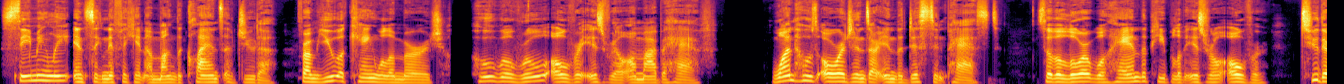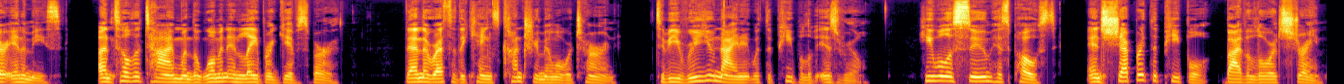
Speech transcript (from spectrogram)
seemingly insignificant among the clans of Judah, from you a king will emerge who will rule over Israel on my behalf, one whose origins are in the distant past. So the Lord will hand the people of Israel over to their enemies until the time when the woman in labor gives birth. Then the rest of the king's countrymen will return to be reunited with the people of Israel. He will assume his post and shepherd the people by the Lord's strength,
